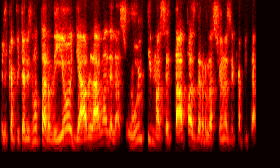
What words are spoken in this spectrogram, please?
el capitalismo tardío ya hablaba de las últimas etapas de relaciones de capital.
